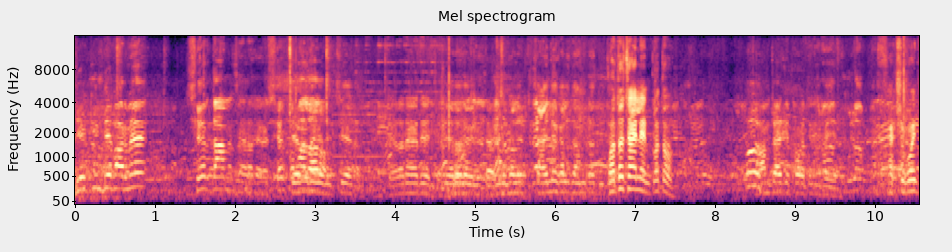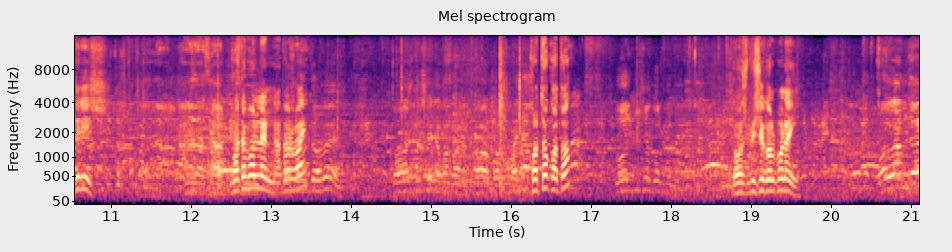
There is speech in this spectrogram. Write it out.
যে কিনতে পারবে সে দাম কত চাইলেন? কত? দাম চাইছে পঁয়ত্রিশ ভাইয়া। একশো পঁয়ত্রিশ? কত বললেন আদর ভাই? কত কত? দশ বিশে গল্প নাই? বললাম যে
